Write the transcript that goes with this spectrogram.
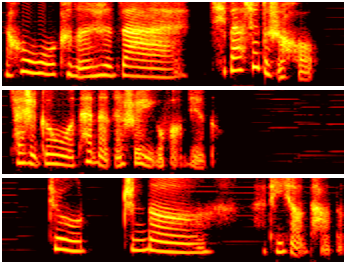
然后我可能是在七八岁的时候开始跟我太奶奶睡一个房间的，就真的还挺想她的。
